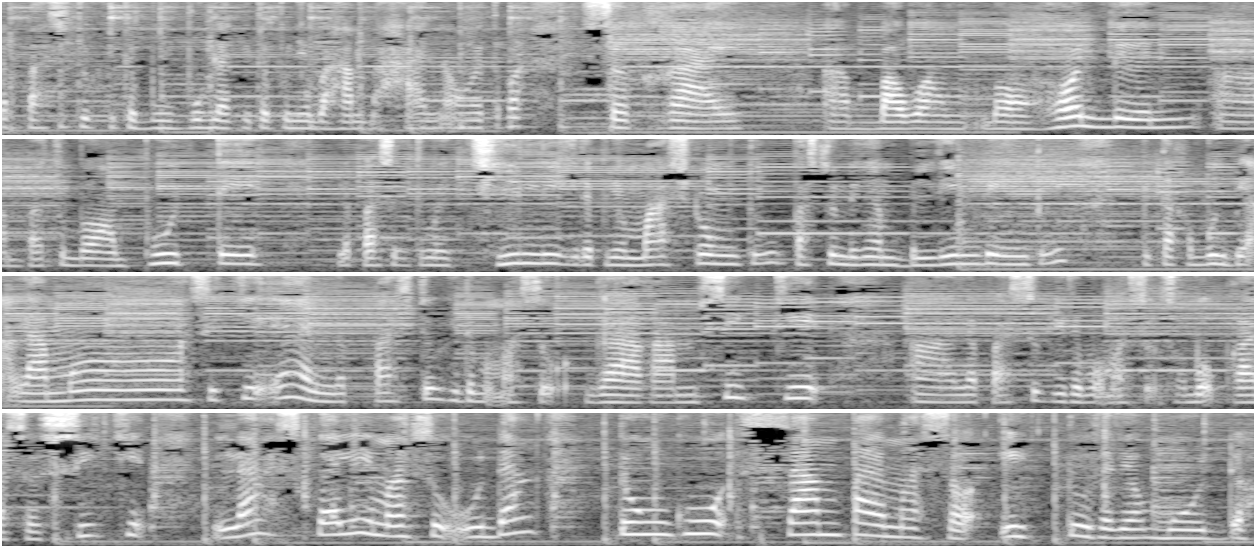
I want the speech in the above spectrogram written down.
lepas tu kita bubuh lah kita punya bahan-bahan. Orang kata apa? Serai uh, bawang bawang holland uh, lepas tu bawang putih Lepas tu kita punya cili, kita punya mushroom tu. Lepas tu dengan belimbing tu, kita rebus biar lama sikit kan. Lepas tu kita buat masuk garam sikit. Uh, lepas tu kita buat masuk serbuk perasa sikit. Last sekali masuk udang. Tunggu sampai masuk. Itu saja mudah.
